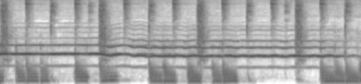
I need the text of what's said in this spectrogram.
Thank you.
